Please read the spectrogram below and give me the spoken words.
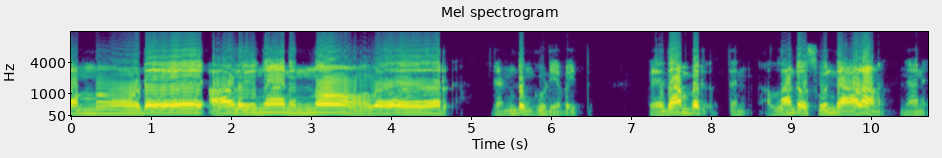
തമ്മോടെ ആൾ ഞാൻ എന്നോവർ രണ്ടും കൂടിയ ബൈത്ത്. വേദാംബർ തൻ അള്ളാന്റെ റസൂലിന്റെ ആളാണ് ഞാൻ.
